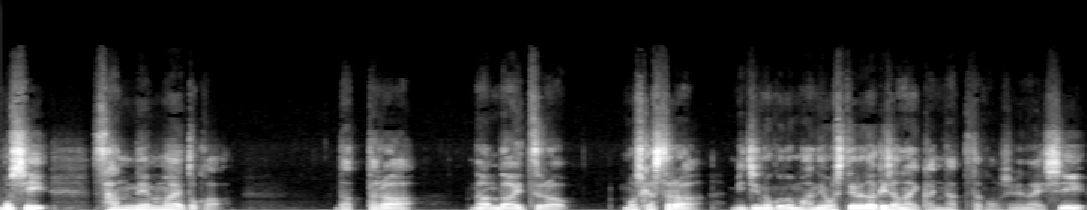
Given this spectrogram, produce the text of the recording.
もし3年前とかだったら、なんだあいつら、もしかしたら道のくの真似をしてるだけじゃないかになってたかもしれないし、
